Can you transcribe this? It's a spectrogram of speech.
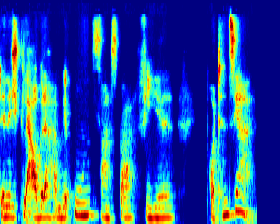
denn ich glaube, da haben wir unfassbar viel Potenzial.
